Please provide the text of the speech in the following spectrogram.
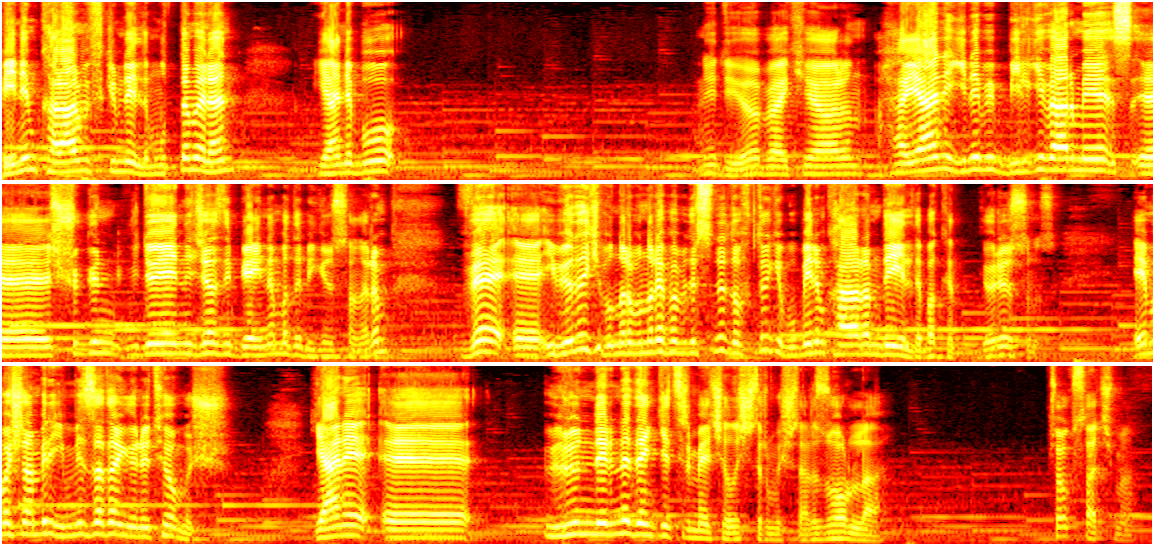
Benim kararım ve fikrim değildi. Muhtemelen yani bu ne diyor? Belki yarın... Ha yani yine bir bilgi vermeye e, şu gün video yayınlayacağız deyip yayınlamadı bir gün sanırım. Ve e, İbio diyor ki bunları bunları yapabilirsin diyor. Dafuk diyor ki bu benim kararım değildi. Bakın görüyorsunuz. En başından beri Invis zaten yönetiyormuş. Yani e, ürünlerine denk getirmeye çalıştırmışlar zorla. Çok saçma.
